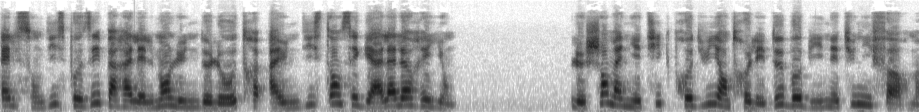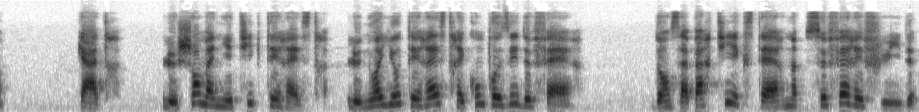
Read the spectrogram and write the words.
Elles sont disposées parallèlement l'une de l'autre, à une distance égale à leur rayon. Le champ magnétique produit entre les deux bobines est uniforme. 4. Le champ magnétique terrestre. Le noyau terrestre est composé de fer. Dans sa partie externe, ce fer est fluide.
